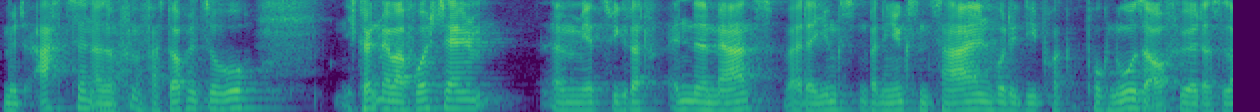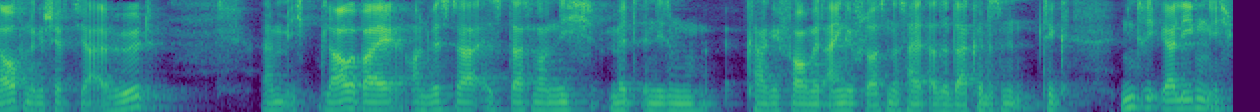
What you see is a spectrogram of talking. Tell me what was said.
mit 18, also fast doppelt so hoch. Ich könnte mir aber vorstellen, jetzt, wie gesagt, Ende März bei der jüngsten, bei den jüngsten Zahlen wurde die Prognose auch für das laufende Geschäftsjahr erhöht. Ähm, ich glaube, bei OnVista ist das noch nicht mit in diesem KGV mit eingeflossen. Das heißt also, da könnte es ein Tick niedriger liegen. Ich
